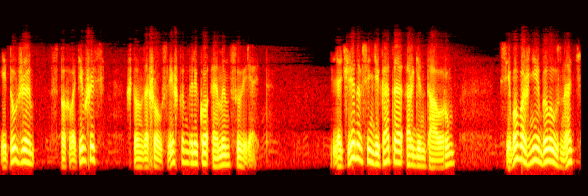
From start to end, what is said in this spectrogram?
И тут же, спохватившись, что он зашел слишком далеко, Эмменс уверяет. Для членов синдиката «Аргентаурум» всего важнее было узнать,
